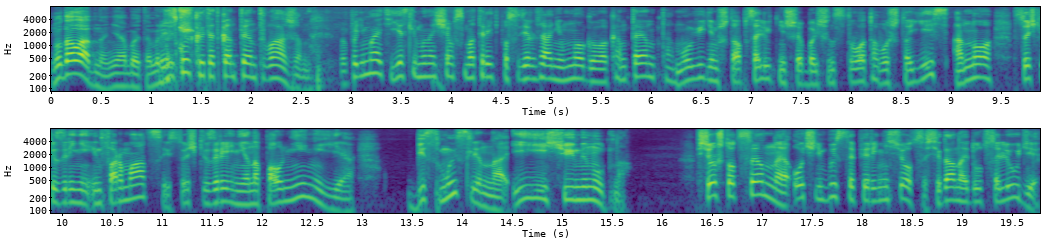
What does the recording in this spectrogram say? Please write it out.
Ну да ладно, не об этом речь. Насколько этот контент важен? Вы понимаете, если мы начнем смотреть по содержанию многого контента, мы увидим, что абсолютнейшее большинство того, что есть, оно с точки зрения информации, с точки зрения наполнения бессмысленно и сиюминутно. Все, что ценное, очень быстро перенесется. Всегда найдутся люди,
